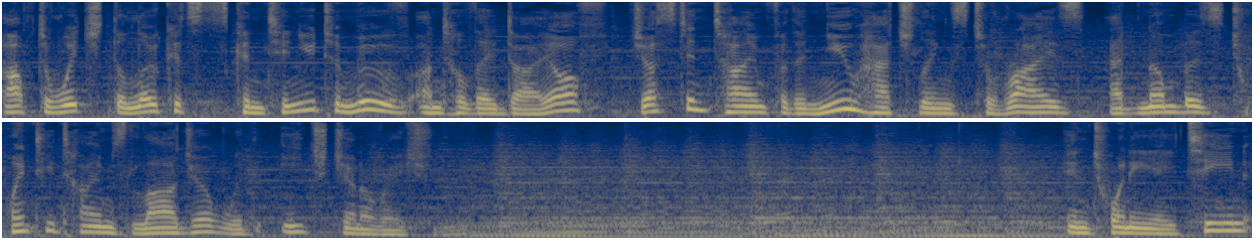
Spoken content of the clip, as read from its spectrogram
after which the locusts continue to move until they die off, just in time for the new hatchlings to rise at numbers 20 times larger with each generation. In 2018,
